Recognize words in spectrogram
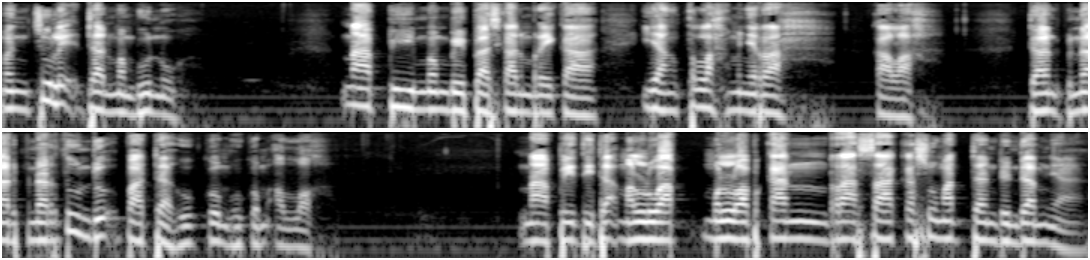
menculik dan membunuh. Nabi membebaskan mereka yang telah menyerah kalah dan benar-benar tunduk pada hukum-hukum Allah. Nabi tidak meluap meluapkan rasa kesumat dan dendamnya.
